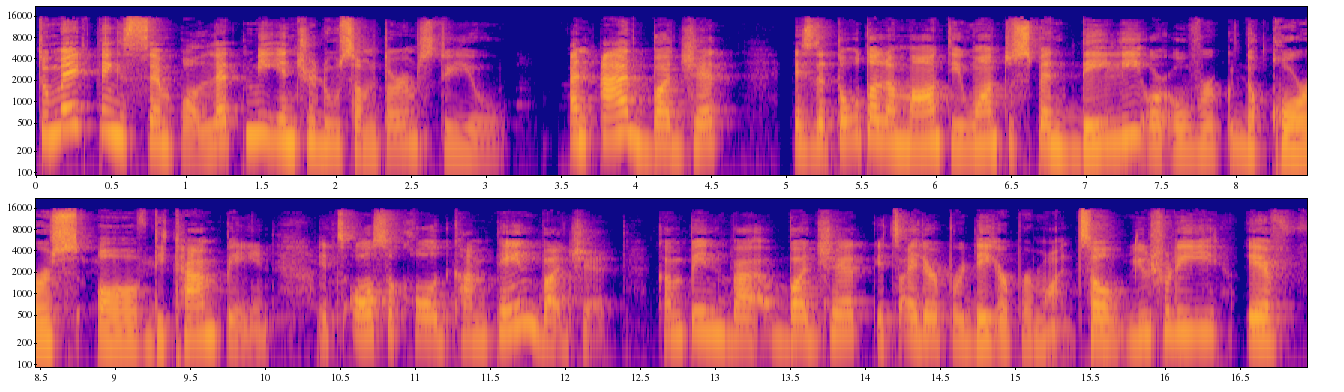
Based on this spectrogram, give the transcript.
to make things simple let me introduce some terms to you an ad budget is the total amount you want to spend daily or over the course of the campaign. It's also called campaign budget. Campaign budget, it's either per day or per month. So usually if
